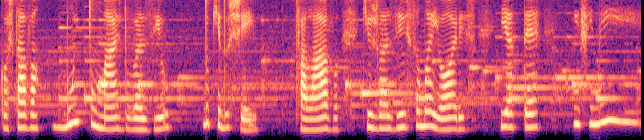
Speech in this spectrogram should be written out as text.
gostava muito mais do vazio do que do cheio. Falava que os vazios são maiores e até infinitos.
